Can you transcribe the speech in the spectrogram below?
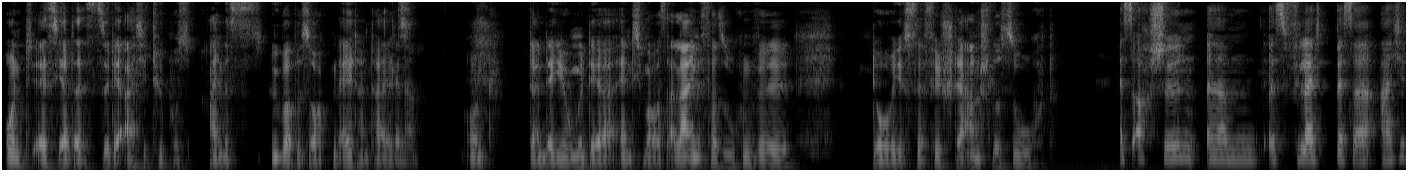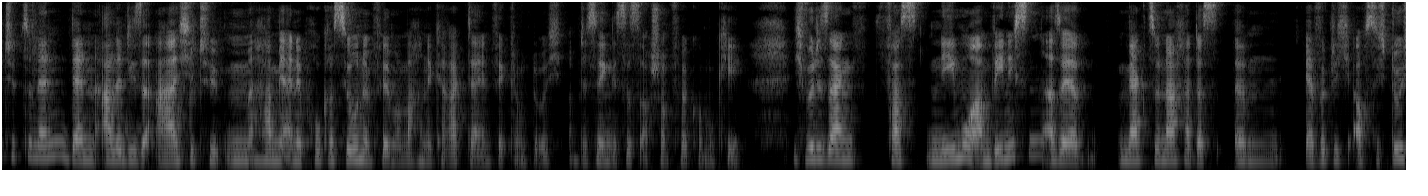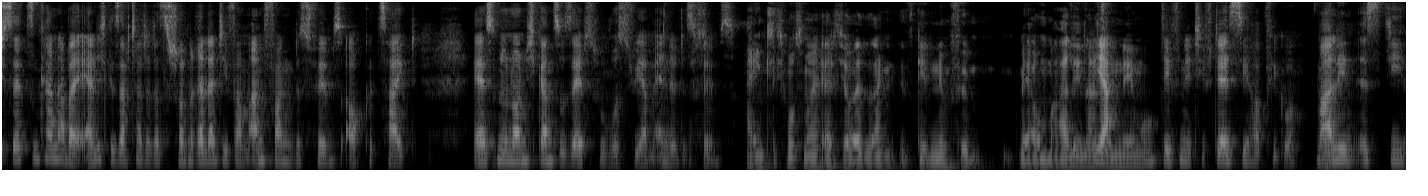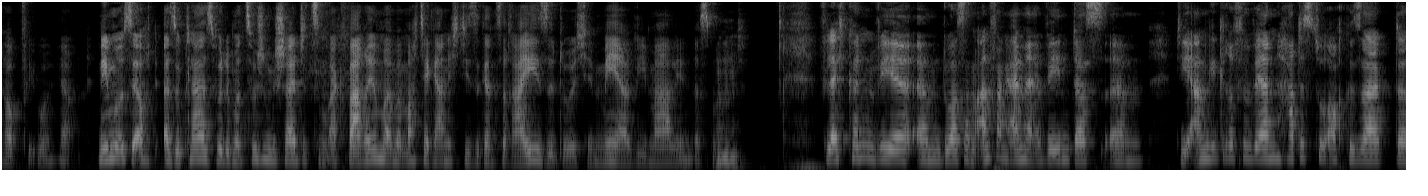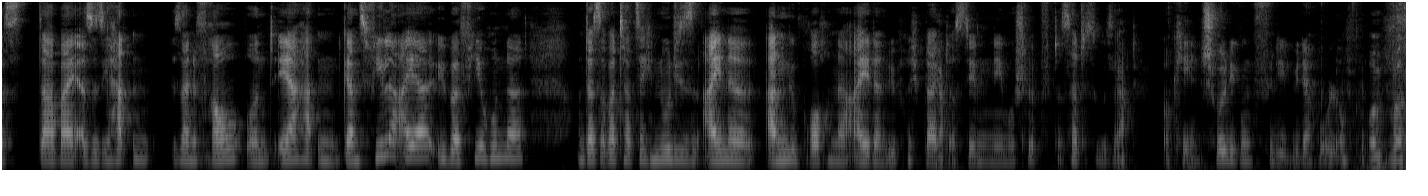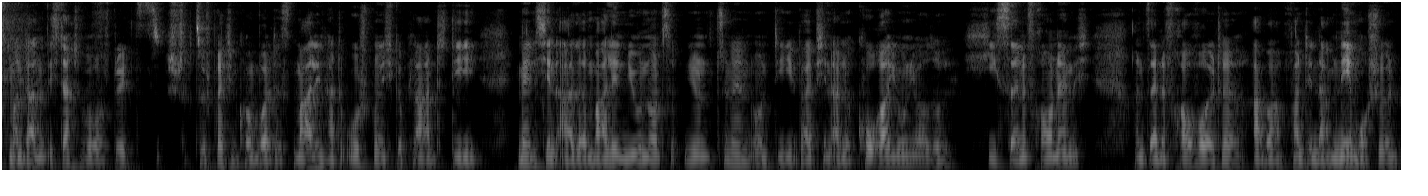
und er ist ja, das ist so der Archetypus eines überbesorgten Elternteils. Genau. Und dann der Junge, der endlich mal was alleine versuchen will. Dori ist der Fisch, der Anschluss sucht ist auch schön, ähm, es vielleicht besser Archetyp zu nennen, denn alle diese Archetypen haben ja eine Progression im Film und machen eine Charakterentwicklung durch. Und deswegen ist es auch schon vollkommen okay. Ich würde sagen, fast Nemo am wenigsten. Also er merkt so nachher, dass ähm, er wirklich auch sich durchsetzen kann, aber ehrlich gesagt hat er das schon relativ am Anfang des Films auch gezeigt. Er ist nur noch nicht ganz so selbstbewusst wie am Ende des Films. Eigentlich muss man ehrlicherweise sagen, es geht in dem Film mehr um Marlin als Ja. um Nemo. Definitiv, der ist die Hauptfigur. Marlin ist die Hauptfigur, ja. Nemo ist ja auch, also klar, es wird immer zwischengeschaltet zum Aquarium, aber man macht ja gar nicht diese ganze Reise durch im Meer, wie Marlin das macht. Mhm. Vielleicht können wir, ähm, du hast am Anfang einmal erwähnt, dass ähm, die angegriffen werden. Hattest du auch gesagt, dass dabei, also sie hatten, seine Frau und er hatten ganz viele Eier, über 400, und dass aber tatsächlich nur dieses eine angebrochene Ei dann übrig bleibt, Ja. aus dem Nemo schlüpft. Das hattest du gesagt. Okay, Entschuldigung für die Wiederholung. Und was man dann, ich dachte, worauf du jetzt zu sprechen kommen wolltest, Marlin hatte ursprünglich geplant, die Männchen alle Marlin Junior zu, Junior zu nennen und die Weibchen alle Cora Junior, so hieß seine Frau nämlich. Und seine Frau wollte, aber fand den Namen Nemo schön.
